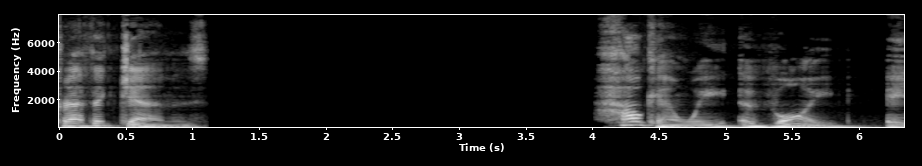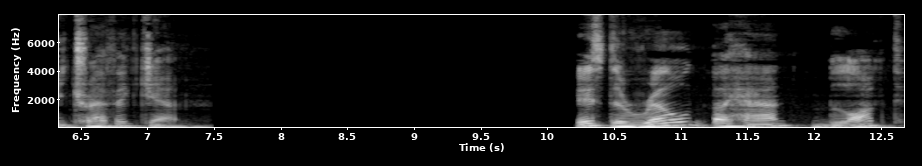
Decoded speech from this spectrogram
Traffic jams. How can we avoid a traffic jam? Is the road ahead blocked?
